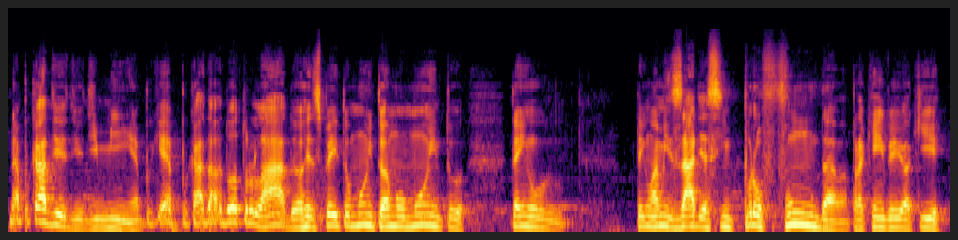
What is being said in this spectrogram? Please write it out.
Não é por causa de, de, de, mim, é porque é por causa do outro lado. Eu respeito muito, amo muito, tenho, tenho uma amizade assim profunda para quem veio aqui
